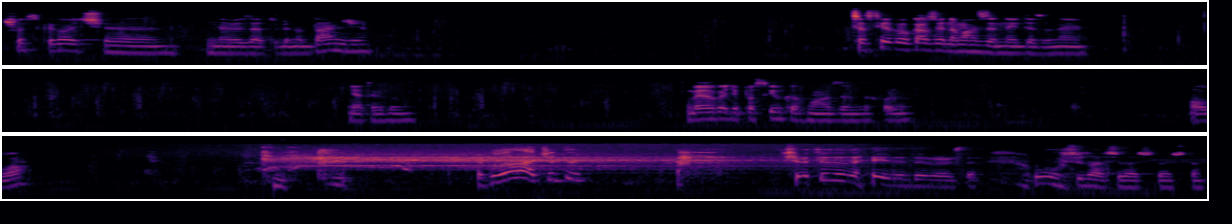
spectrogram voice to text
Щось, коротше, не везе тобі на данжі. Ця стрілка вказує на магазин, не йде за нею. Я так думаю. Бо я вроді по стрілках в магазин заходжу. Ого. Та куди? Чо ти? Чо ти на неї не дивився? У, сюди, сюди, сюди, сюди.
